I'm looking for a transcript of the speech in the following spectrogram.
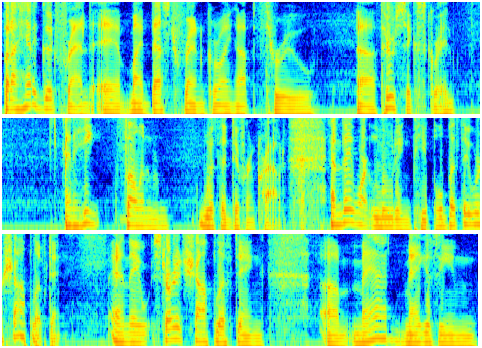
But I had a good friend, uh, my best friend growing up through uh, through sixth grade and he fell in with a different crowd. And they weren't looting people, but they were shoplifting. And they started shoplifting um, Mad magazine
